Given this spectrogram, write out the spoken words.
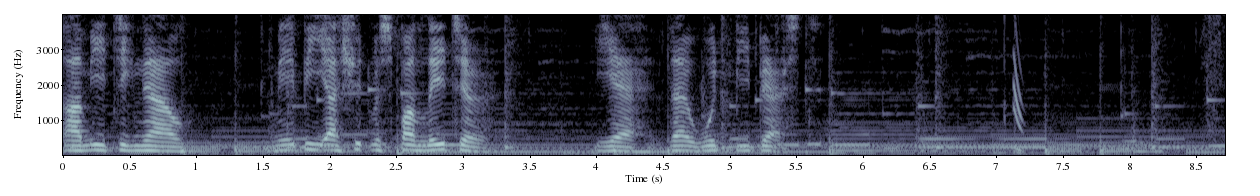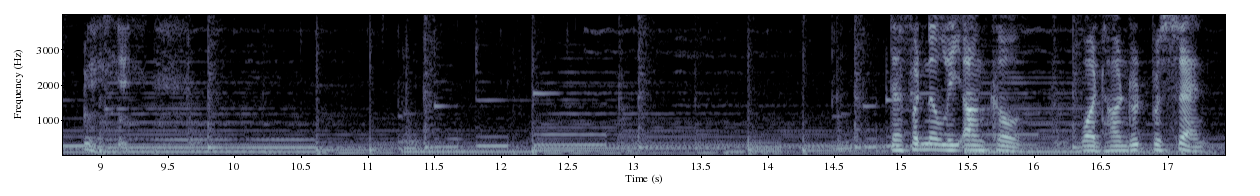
I'm eating now. Maybe I should respond later. Yeah, that would be best. Definitely, Uncle. 100%.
